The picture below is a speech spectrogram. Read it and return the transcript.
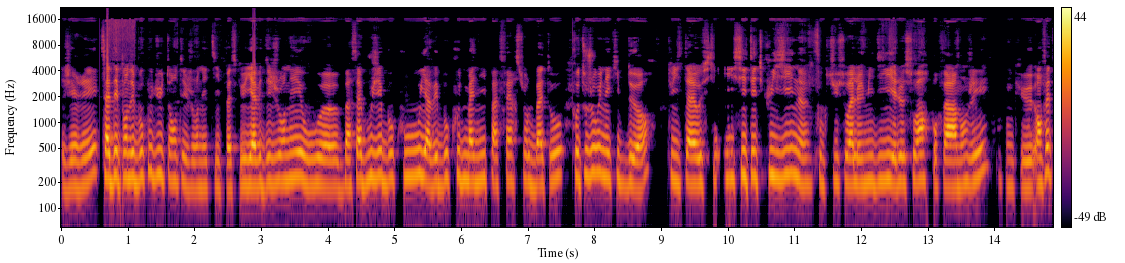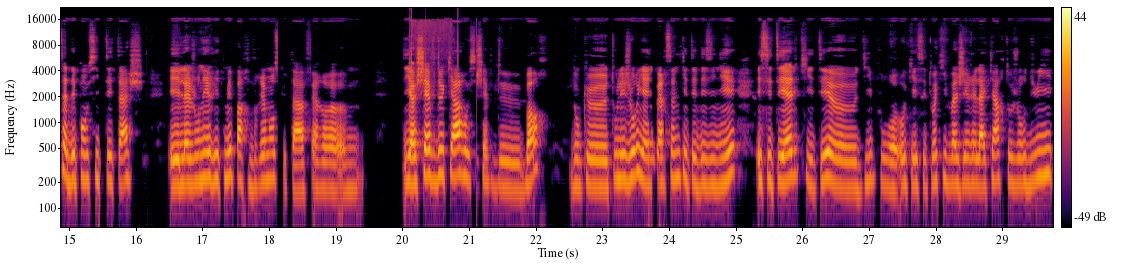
gérer. Ça dépendait beaucoup du temps tes journées type parce qu'il y avait des journées où euh, bah ça bougeait beaucoup, il y avait beaucoup de manips à faire sur le bateau. Faut toujours une équipe dehors. Puis t'as aussi, si t'es de cuisine, faut que tu sois le midi et le soir pour faire à manger. Donc euh, en fait, ça dépend aussi de tes tâches. Et la journée est rythmée par vraiment ce que tu as à faire. Euh, il y a chef de car aussi, chef de bord. Donc euh, tous les jours, il y a une personne qui était désignée et c'était elle qui était dit pour OK, c'est toi qui vas gérer la carte aujourd'hui,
